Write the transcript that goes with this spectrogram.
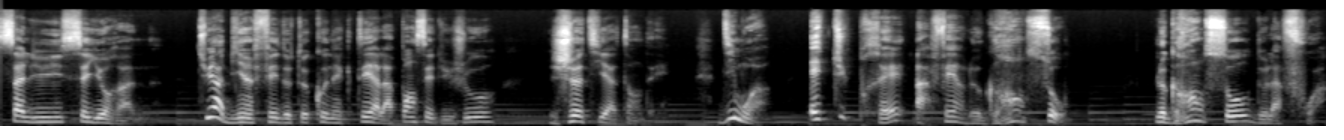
Salut, c'est Yoran. Tu as bien fait de te connecter à la pensée du jour. Je t'y attendais. Dis-moi, es-tu prêt à faire le grand saut? Le grand saut de la foi.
